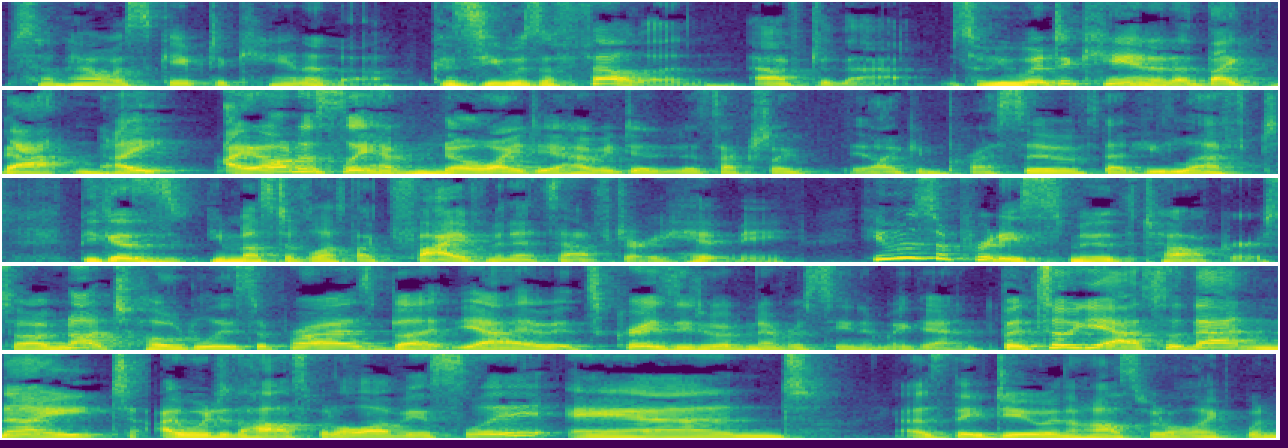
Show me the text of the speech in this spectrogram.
somehow escaped to Canada because he was a felon after that. So he went to Canada like that night. I honestly have no idea how he did it. It's actually like impressive that he left because he must have left like five minutes after he hit me. He was a pretty smooth talker, so I'm not totally surprised, but yeah, it's crazy to have never seen him again. But so yeah, so that night I went to the hospital, obviously, and as they do in the hospital. Like when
